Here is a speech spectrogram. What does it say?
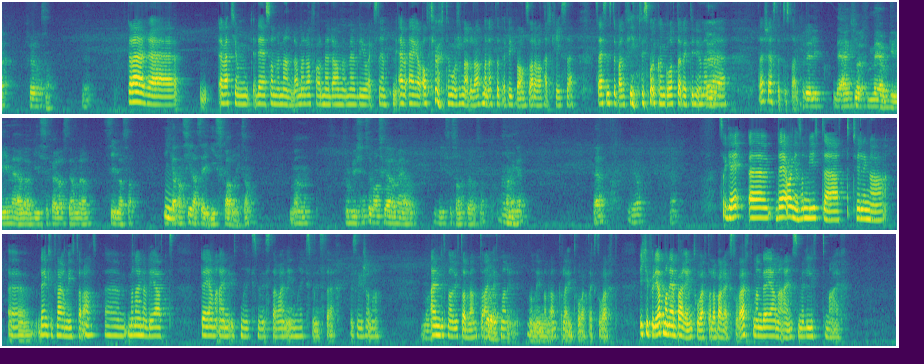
følelser. Det der eh, Jeg vet ikke om det er sånn med menn, da, men i hvert fall med damer. Vi blir jo ekstremt jeg, jeg har alltid vært emosjonell, da, men etter at jeg fikk barn, så har det vært helt krise. Så jeg syns det er bare fint hvis man kan gråte litt i ny og ne. Det, det skjer støtt og stadig. Det er, litt, det er enklere for meg å grine eller vise følelser til andre enn Silas. da. Mm. Ikke at han Silas er iskald, liksom. Men jeg tror du syns det er vanskeligere med å vise sånne følelser. Stemmer Mm. ikke det? Ja. Ja. Så gøy. Eh, det er òg en sånn myte at tvillinger eh, Det er egentlig flere myter, da. Eh, men en av de er at det er gjerne en utenriksminister og en innenriksminister, hvis jeg skjønner. Men, En litt mer utadvendt og en litt mer sånn innadvendt eller introvert ekstrovert. Ikke fordi at man er bare introvert eller bare ekstrovert, men det er gjerne en som er litt mer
